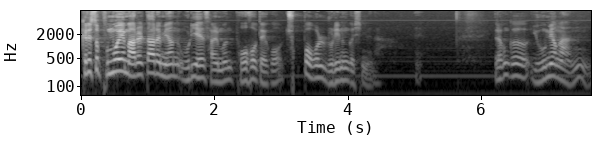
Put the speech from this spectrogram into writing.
그래서 부모의 말을 따르면 우리의 삶은 보호되고 축복을 누리는 것입니다. 예. 여러분 그 유명한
